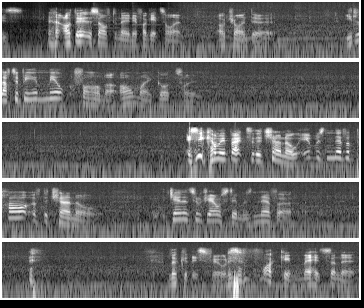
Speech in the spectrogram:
is. I'll do it this afternoon if I get time. I'll try and do it. You'd love to be a milk farmer. Oh my god, Tom. Is he coming back to the channel? It was never part of the channel. Genital jousting was never. Look at this field. It's a fucking mess, isn't it?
